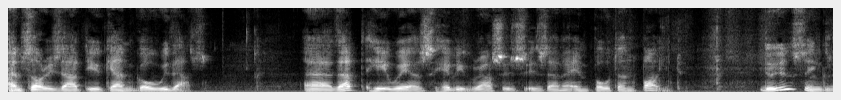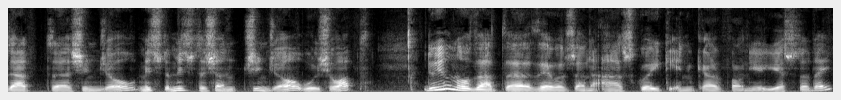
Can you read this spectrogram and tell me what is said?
I'm sorry that you can't go with us. Uh, that he wears heavy glasses is an important point. Do you think that uh, Shinjo, Mr. Mr. Shinjo, will show up? Do you know that uh, there was an earthquake in California yesterday?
